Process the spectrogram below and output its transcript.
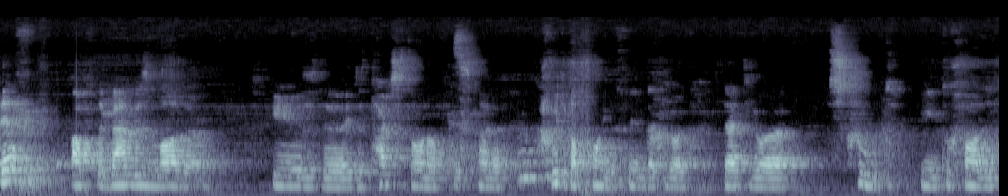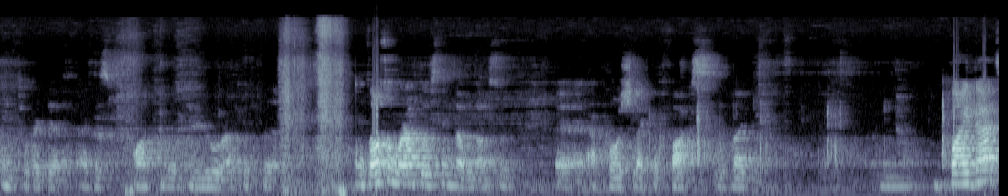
death of the Bambi's mother is the, the touchstone of this kind of critical point in the film that you are that you are screwed into falling into her death as this ultimate allure of the. It's also one of those things I would also uh, approach like the fox. Is like by that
